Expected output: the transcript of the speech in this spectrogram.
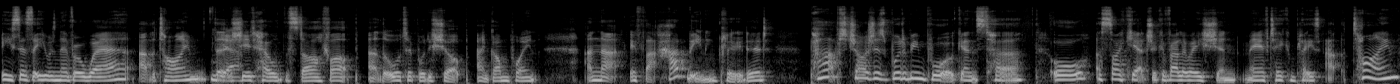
he says that he was never aware at the time that Yeah. she had held the staff up at the auto body shop at gunpoint, and that if that had been included, perhaps charges would have been brought against her, or a psychiatric evaluation may have taken place at the time,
